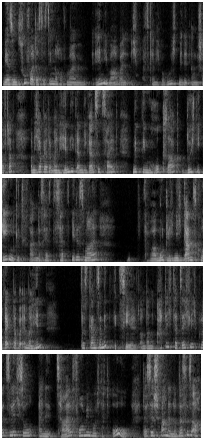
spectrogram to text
mehr so ein Zufall, dass das Ding noch auf meinem Handy war, weil ich weiß gar nicht, warum ich mir den angeschafft habe. Und ich habe ja mein Handy dann die ganze Zeit mit dem Rucksack durch die Gegend getragen. Das heißt, es hat jedes Mal vermutlich nicht ganz korrekt, aber immerhin das Ganze mitgezählt. Und dann hatte ich tatsächlich plötzlich so eine Zahl vor mir, wo ich dachte, oh, das ist spannend. Und das ist auch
